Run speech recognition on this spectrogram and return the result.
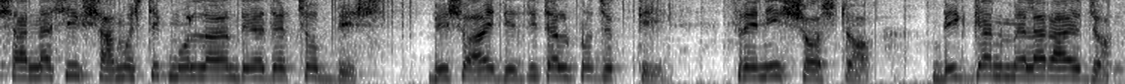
ষান্মাসিক সামষ্টিক মূল্যায়ন দু হাজার চব্বিশ। বিষয় ডিজিটাল প্রযুক্তি। শ্রেণি ষষ্ঠ। বিজ্ঞান মেলার আয়োজন।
